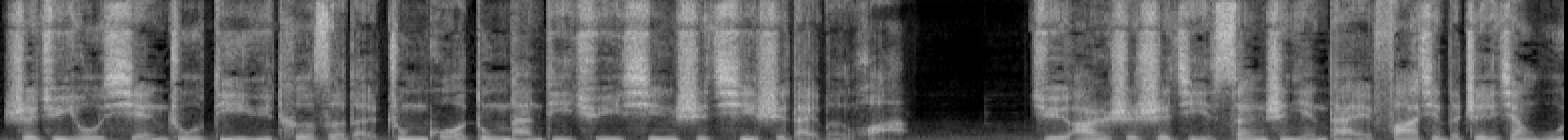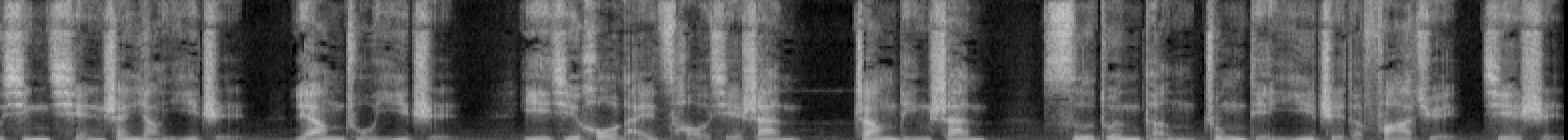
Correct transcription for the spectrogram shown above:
是具有显著地域特色的中国东南地区新石器时代文化。据二十世纪三十年代发现的浙江吴兴前山样遗址、良渚遗址，以及后来草鞋山、张陵山、四墩等重点遗址的发掘，揭示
